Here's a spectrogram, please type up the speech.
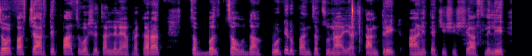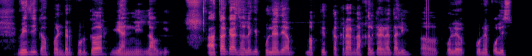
जवळपास चार ते पाच वर्ष चाललेल्या या प्रकारात तब्बल चौदा कोटी रुपयांचा चुना या तांत्रिक आणि त्याची शिष्य असलेली वेदिका पंढरपूरकर यांनी लावली. आता काय झालं की पुण्यात या बाबतीत तक्रार दाखल करण्यात आली. पुणे पुणे पोलीस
